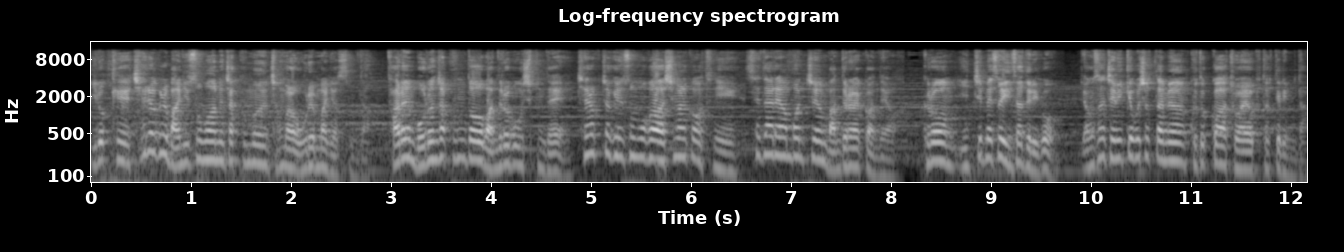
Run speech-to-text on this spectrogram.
이렇게 체력을 많이 소모하는 작품은 정말 오랜만이었습니다. 다른 모넌 작품도 만들어보고 싶은데 체력적인 소모가 심할 것 같으니 세 달에 한 번쯤 만들어야 할 것 같네요. 그럼 이쯤에서 인사드리고 영상 재밌게 보셨다면 구독과 좋아요 부탁드립니다.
